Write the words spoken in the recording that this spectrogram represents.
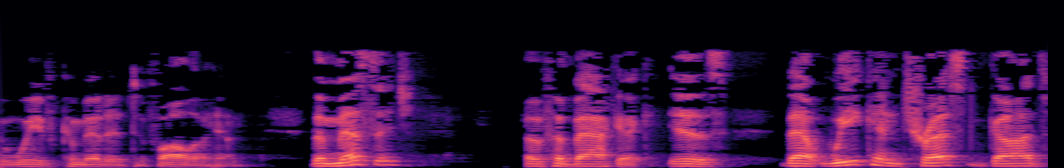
we've committed to follow him. The message of Habakkuk is that we can trust God's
